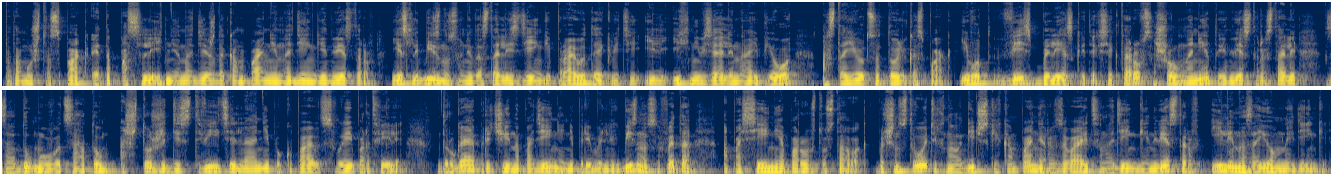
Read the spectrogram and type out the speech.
потому что SPAC – это последняя надежда компании на деньги инвесторов. Если бизнесу не достались деньги private equity или их не взяли на IPO, остается только SPAC. И вот весь блеск этих секторов сошел на нет, и инвесторы стали задумываться о том, а что же действительно они покупают свои портфели. Другая причина падения неприбыльных бизнесов – это опасения по росту ставок. Большинство технологических компаний развивается на деньги инвесторов или на заемные деньги.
